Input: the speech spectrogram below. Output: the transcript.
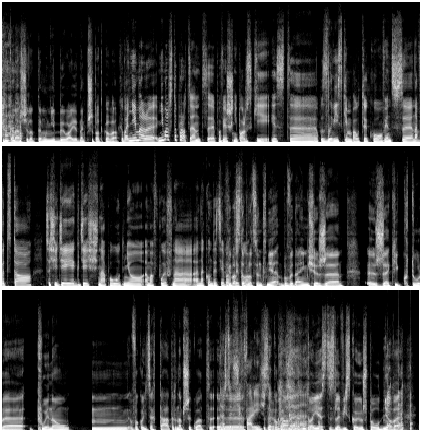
kilkanaście lat temu nie była jednak przypadkowa. Chyba niemal, niemal 100% powierzchni Polski jest e, zlewiskiem Bałtyku, więc e, nawet to, co się dzieje gdzieś na południu, ma wpływ na, na kondycję Chyba Bałtyku. 100% nie, bo wydaje mi się, że e, rzeki, które płyną mm, w okolicach Tatr, na przykład Teraz to już się e, chwalisz Zakopane, to jest zlewisko już południowe.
